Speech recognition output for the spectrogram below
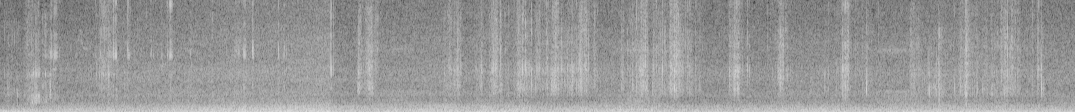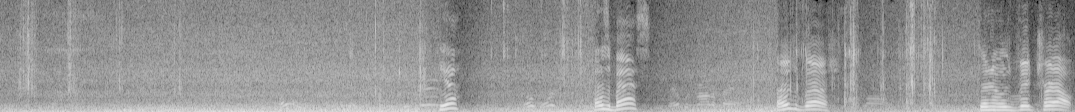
Yeah, that was a bass. That was not a bad. That was a bass. Then it was big trout.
